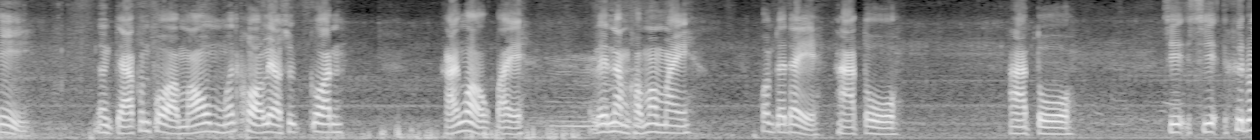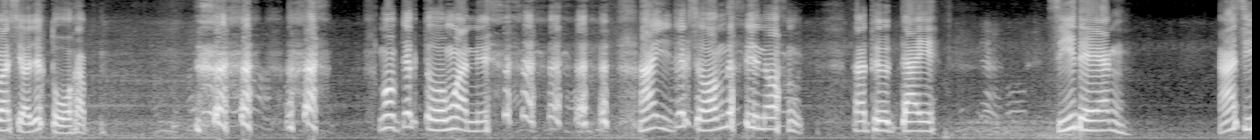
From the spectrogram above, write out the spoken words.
นี่ เนื่องจากคุณพ่อเมาเมื่อดคอกแล้วสุดก่อน ขายงอออกไป เลยนำเขามาใหม่พร้อมจะได้หาโตหาโตสิสิคือว่าเสียวจักโตครับ งบจักโตงวันนี้ หาอีกจักสองเด้อพี่น้อง ถ้าถือใจ สีแดง หาสี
